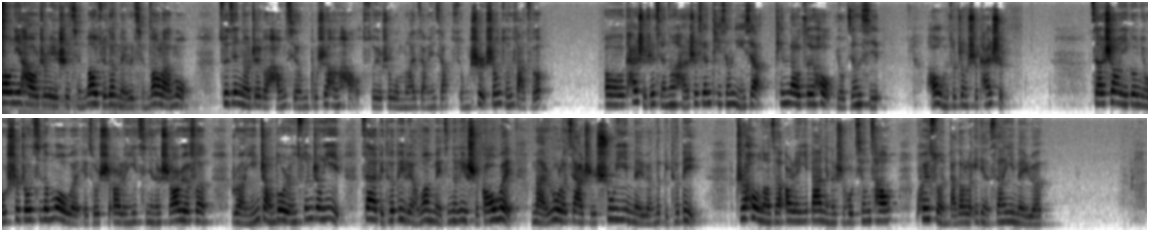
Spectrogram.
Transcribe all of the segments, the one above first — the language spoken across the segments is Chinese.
Hello，你好，这里是情报局的每日情报栏目。最近呢，这个行情不是很好，所以说我们来讲一讲熊市生存法则。呃，开始之前呢，还是先提醒你一下，听到最后有惊喜。好，我们就正式开始。在上一个牛市周期的末尾，也就是二零一七年的十二月份，软银掌舵人孙正义在比特币两万美金的历史高位买入了价值数亿美元的比特币。之后呢，在二零一八年的时候清仓，亏损达到了一点三亿美元。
